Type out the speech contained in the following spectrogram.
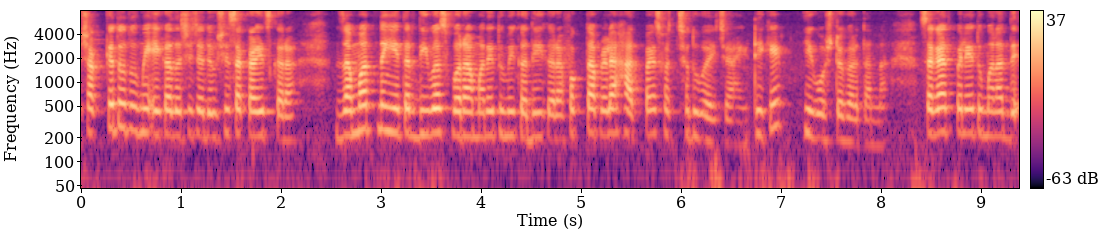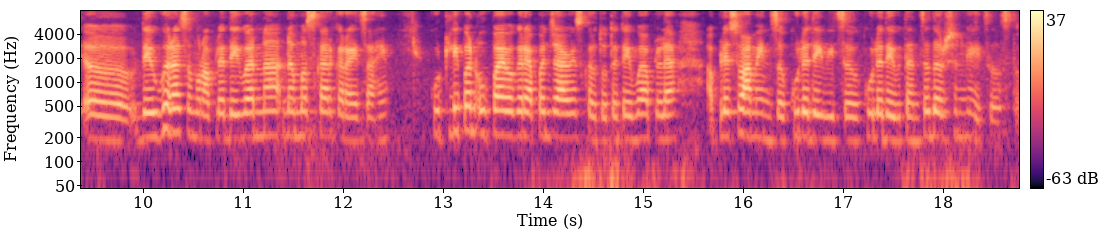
शक्यतो तुम्ही एकादशीच्या दिवशी सकाळीच करा. जमत नाहीये तर दिवसभरामध्ये तुम्ही कधीही करा. फक्त आपल्याला हातपाय स्वच्छ धुवायचे आहे ठीक आहे? ही गोष्ट करताना. सगळ्यात पहिले तुम्हाला दे देवघरासमोर आपल्या देवांना नमस्कार करायचा आहे. कुठली पण उपाय वगैरे आपण ज्यावेळेस करतो तर तेव्हा आपल्याला आपल्या स्वामींचं कुलदेवीचं कुलदेवतांचं दर्शन घ्यायचं असतं.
